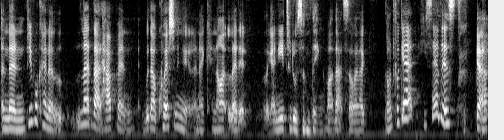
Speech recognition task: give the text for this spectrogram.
And then people kind of let that happen without questioning it and i cannot let it like i need to do something about that. So i like don't forget he said this. Yeah.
